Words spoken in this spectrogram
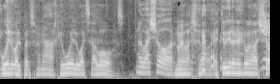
Vuelvo al personaje, vuelvo a esa voz. Nueva York. Nueva York, estuvieron en Nueva New York.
